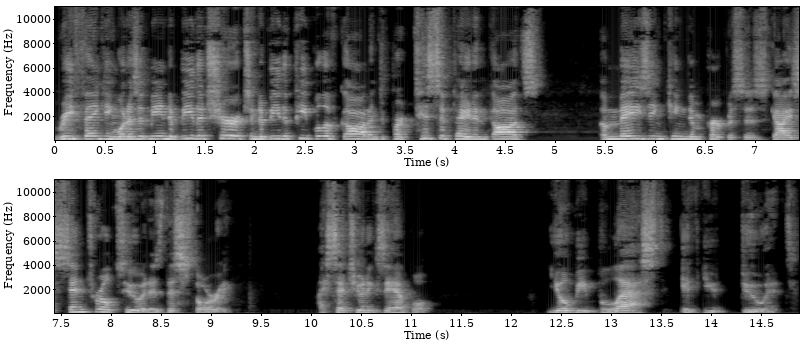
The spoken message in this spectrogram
Rethinking what does it mean to be the church and to be the people of God and to participate in God's amazing kingdom purposes. Guys, central to it is this story. I set you an example. You'll be blessed if you do it.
